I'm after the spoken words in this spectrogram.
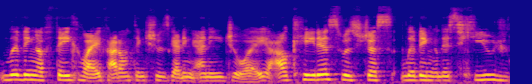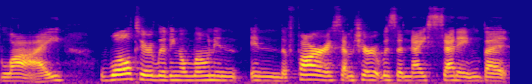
living a fake life. I don't think she was getting any joy. Alkaitis was just living this huge lie. Walter living alone in, in the forest. I'm sure it was a nice setting, but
